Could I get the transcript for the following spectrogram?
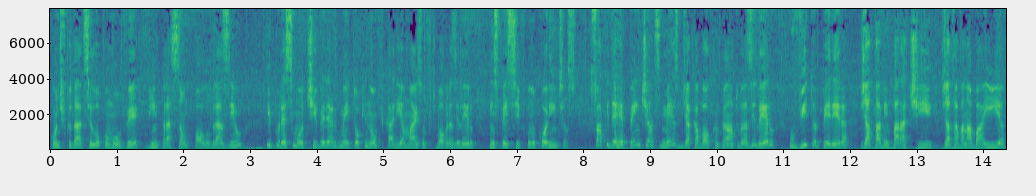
com dificuldade de se locomover, vim para São Paulo, Brasil, e por esse motivo ele argumentou que não ficaria mais no futebol brasileiro, em específico no Corinthians. Só que de repente, antes mesmo de acabar o Campeonato Brasileiro, o Vitor Pereira já estava em Paraty, já estava na Bahia,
